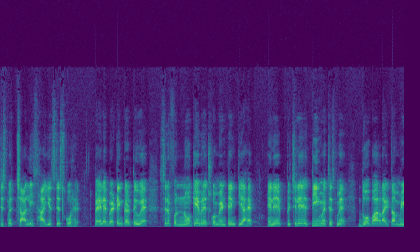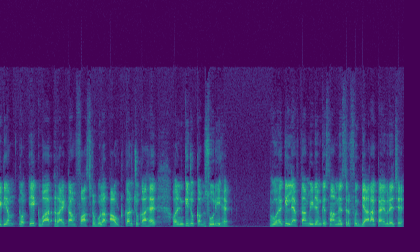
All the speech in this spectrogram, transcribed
जिसमें 40 हाईएस्ट स्कोर है। पहले बैटिंग करते हुए सिर्फ़ नौ के एवरेज को मेंटेन किया है। इन्हें पिछले तीन मैचेस में दो बार राइट आर्म मीडियम और एक बार right arm fast bowler out कर चुका है। और इनकी जो कमज़ोरी है वो है कि लेफ़्ट मीडियम के सामने सिर्फ़ 11 का एवरेज है।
